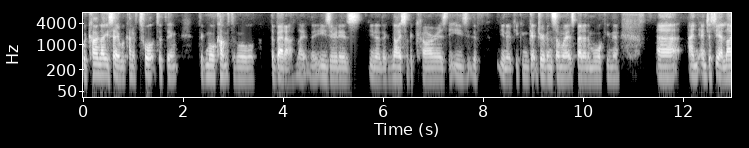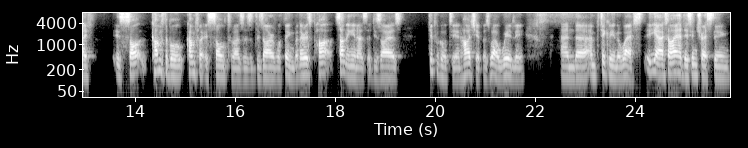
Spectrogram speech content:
we're kind of like you say, we're kind of taught to think the more comfortable, the better. Like the easier it is, you know, the nicer the car is, the easy, the you know, if you can get driven somewhere, it's better than walking there. Uh, and and just yeah, life is so comfortable. Comfort is sold to us as a desirable thing, but there is part something in us that desires difficulty and hardship as well. Weirdly, and uh, and particularly in the West, yeah. So I had this interesting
